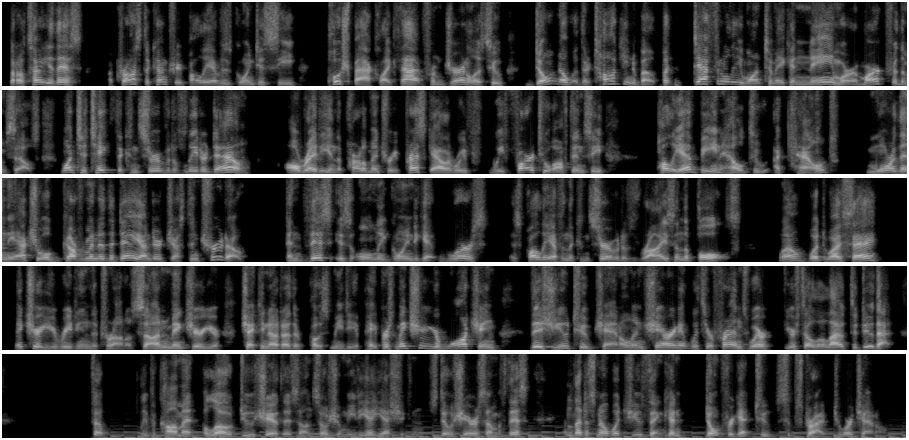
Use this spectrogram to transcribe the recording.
But I'll tell you this across the country, Poilievre is going to see pushback like that from journalists who don't know what they're talking about, but definitely want to make a name or a mark for themselves, want to take the conservative leader down. Already in the parliamentary press gallery, we far too often see Poilievre being held to account more than the actual government of the day under Justin Trudeau. And this is only going to get worse as Poilievre and the Conservatives rise in the polls. Well, what do I say? Make sure you're reading the Toronto Sun. Make sure you're checking out other Postmedia papers. Make sure you're watching this YouTube channel and sharing it with your friends where you're still allowed to do that. So leave a comment below. Do share this on social media. Yes, you can still share some of this and let us know what you think. And don't forget to subscribe to our channel.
